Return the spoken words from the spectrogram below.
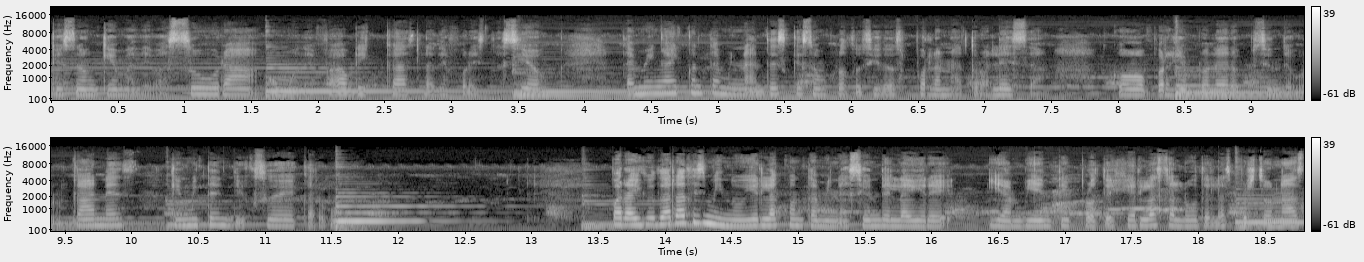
que son quema de basura, humo de fábricas, la deforestación. También hay contaminantes que son producidos por la naturaleza, como por ejemplo la erupción de volcanes que emiten dióxido de carbono. Para ayudar a disminuir la contaminación del aire y ambiente y proteger la salud de las personas,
